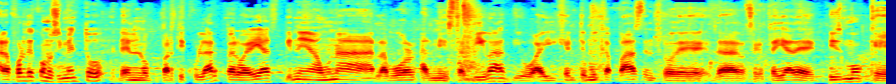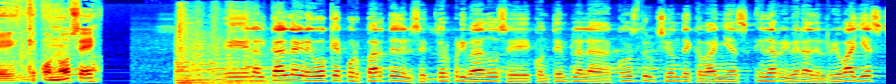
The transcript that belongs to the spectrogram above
A lo mejor de conocimiento en lo particular, pero ella viene a una labor administrativa. Digo, hay gente muy capaz dentro de la Secretaría de Turismo que, que conoce el alcalde agregó que por parte del sector privado se contempla la construcción de cabañas en la ribera del río Valles.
